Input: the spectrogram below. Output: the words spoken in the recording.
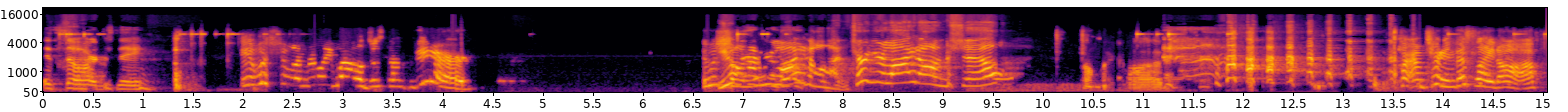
It's still hard to see. It was showing really well just up there. It was You don't have your well. light on. Turn your light on, Michelle. Oh my God. I'm turning this light off.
